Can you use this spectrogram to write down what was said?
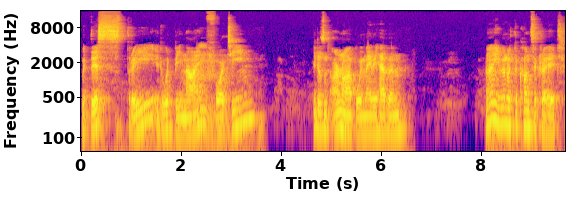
With this 3, it would be 9, 14. If he doesn't armor up, we maybe have him. Ah, even with the consecrate.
